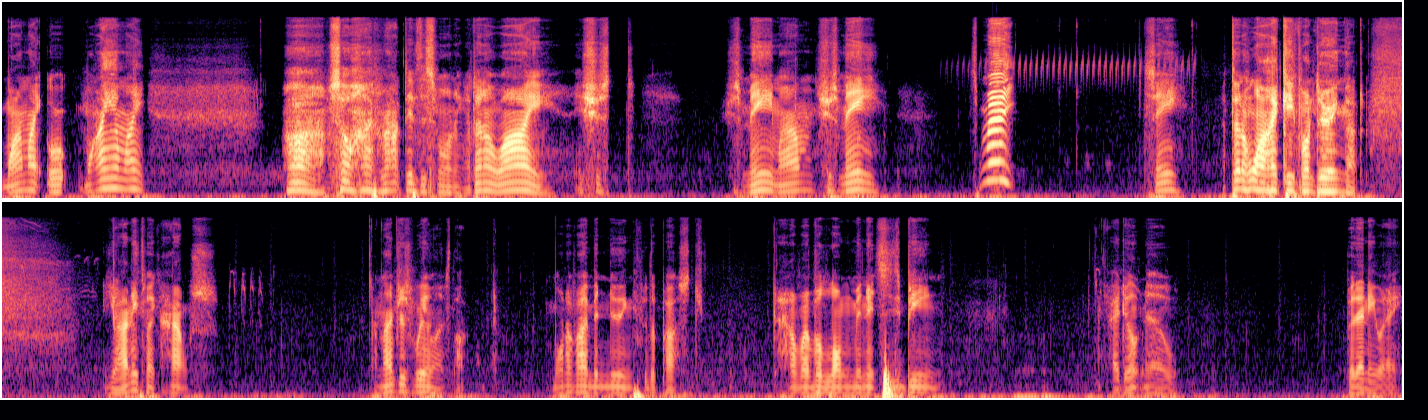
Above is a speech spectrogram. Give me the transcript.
Why am I, or why am I, ah, oh, I'm so hyperactive this morning. I don't know why. It's just, it's just me, man. It's just me. It's me! See? I don't know why I keep on doing that. Yeah, I need to make a house. And I just realised that. What have I been doing for the past however long minutes it's been? I don't know. But anyway.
